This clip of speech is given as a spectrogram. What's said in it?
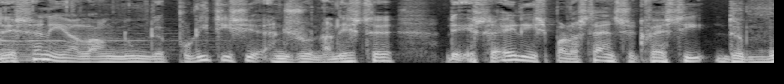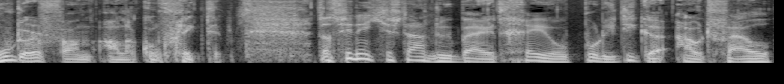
Decennia lang noemden politici en journalisten de Israëlisch-Palestijnse kwestie de moeder van alle conflicten. Dat zinnetje staat nu bij het geopolitieke oud-vuil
